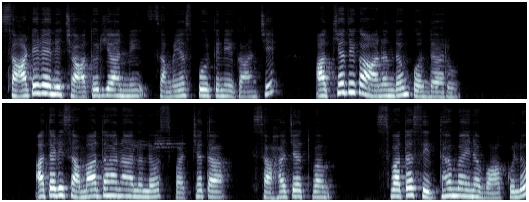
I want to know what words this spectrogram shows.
సాటిలేని చాతుర్యాన్ని సమయస్ఫూర్తిని గాంచి అత్యధిక ఆనందం పొందారు. అతడి సమాధానాలలో స్వచ్ఛత సహజత్వం స్వతసిద్ధమైన వాక్కులు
